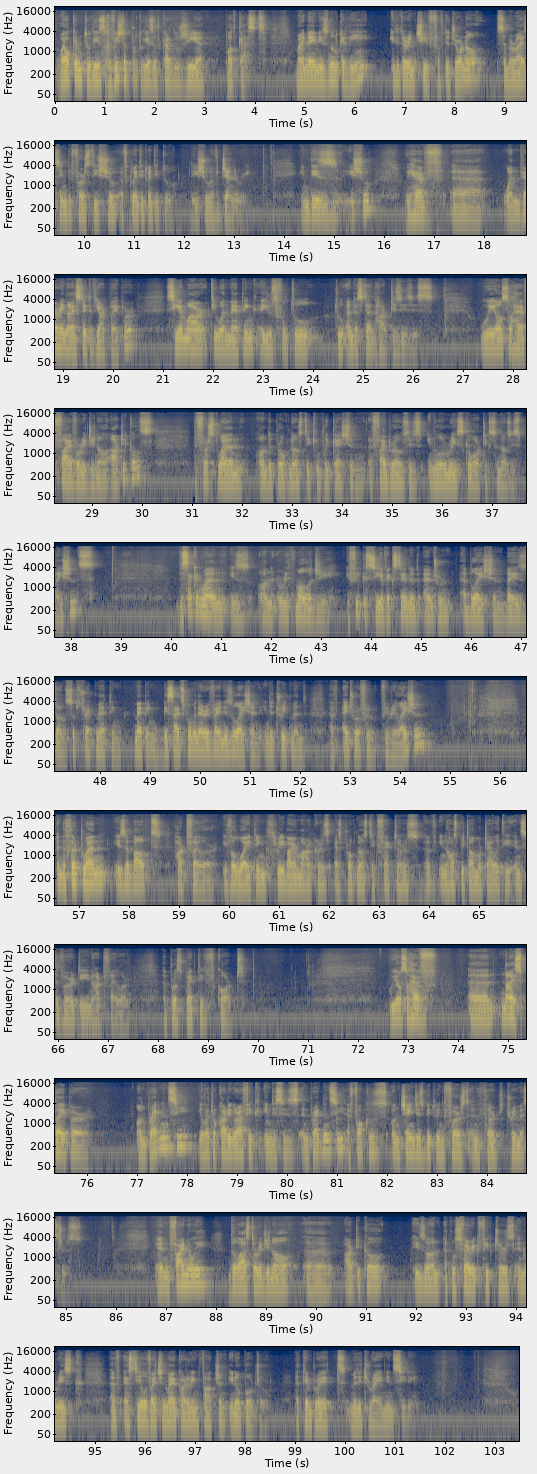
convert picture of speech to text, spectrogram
Welcome to this Revista Portuguesa de Cardiologia podcast. My name is Nuno Cardim, editor in chief of the journal, summarizing the first issue of 2022, the issue of January. In this issue, we have uh, one very nice state of the art paper CMR T1 mapping, a useful tool to understand heart diseases. We also have five original articles. The first one on the prognostic implication of fibrosis in low risk aortic stenosis patients. The second one is on arrhythmology, efficacy of extended antral ablation based on substrate mapping, mapping besides pulmonary vein isolation in the treatment of atrial fibrillation. And the third one is about heart failure, evaluating three biomarkers as prognostic factors of in hospital mortality and severity in heart failure, a prospective cohort. We also have a nice paper on pregnancy, electrocardiographic indices in pregnancy, a focus on changes between first and third trimesters. And finally, the last original uh, article is on atmospheric factors and risk of ST elevation myocardial infarction in Oporto, a temperate Mediterranean city.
